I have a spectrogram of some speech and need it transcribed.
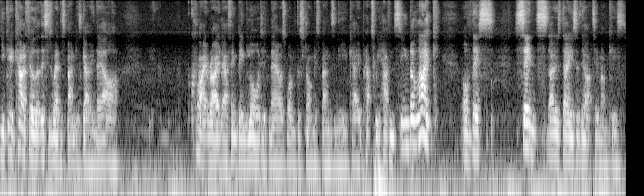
you can kind of feel that this is where this band is going. They are quite rightly, I think, being lauded now as one of the strongest bands in the UK. Perhaps we haven't seen the like of this since those days of the Arctic Monkeys.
